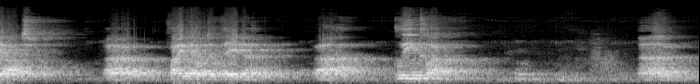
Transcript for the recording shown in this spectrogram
Delta, uh, Phi Delta Theta uh, Glee Club. Um,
